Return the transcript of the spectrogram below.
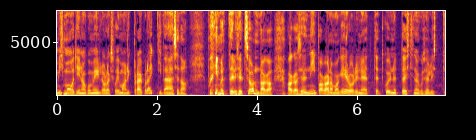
mismoodi nagu meil oleks võimalik praegu Lätti pääseda, põhimõtteliselt see on, aga aga see on nii paganama keeruline, et, et kui nüüd tõesti nagu sellist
